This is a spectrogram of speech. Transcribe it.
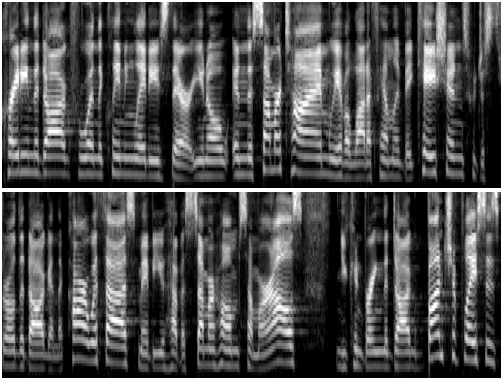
creating the dog for when the cleaning lady's there. You know, in the summertime, we have a lot of family vacations. We just throw the dog in the car with us. Maybe you have a summer home somewhere else. You can bring the dog a bunch of places.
